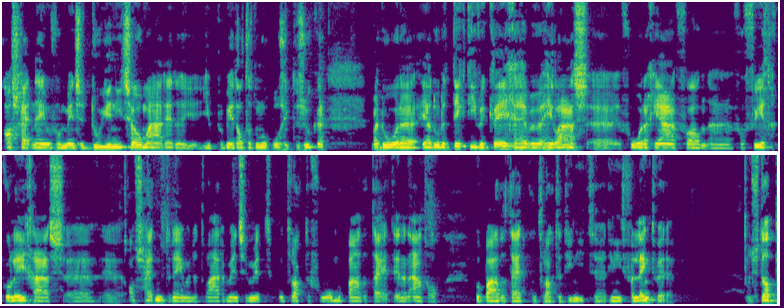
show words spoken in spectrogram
afscheid nemen van mensen doe je niet zomaar. Hè. Je, je probeert altijd een oplossing te zoeken. Maar door, uh, ja, door de tik die we kregen, hebben we helaas uh, vorig jaar van, van 40 collega's afscheid moeten nemen. Dat waren mensen met contracten voor onbepaalde tijd en een aantal bepaalde tijd contracten die niet, die niet verlengd werden. Dus dat,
